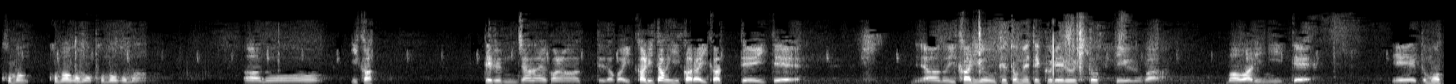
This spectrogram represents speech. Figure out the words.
こま、こまごま、こまごま、あのー、怒ってるんじゃないかなって。だから怒りたいから怒っていて、あの、怒りを受け止めてくれる人っていうのが周りにいて、えっ、ー、と、もっ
